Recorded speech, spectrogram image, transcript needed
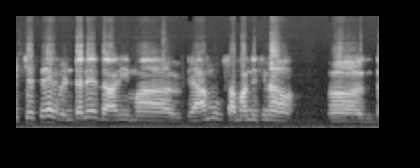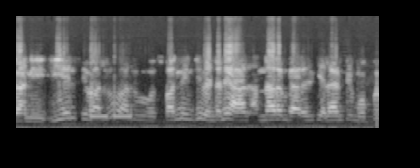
ఇచ్చేస్తే వెంటనే దాని మా డ్యామ్ సంబంధించిన దాని ఈఎన్సీ వాళ్ళు వాళ్ళు స్పందించి వెంటనే అన్నారం బ్యారేజ్కి ఎలాంటి మొప్పు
